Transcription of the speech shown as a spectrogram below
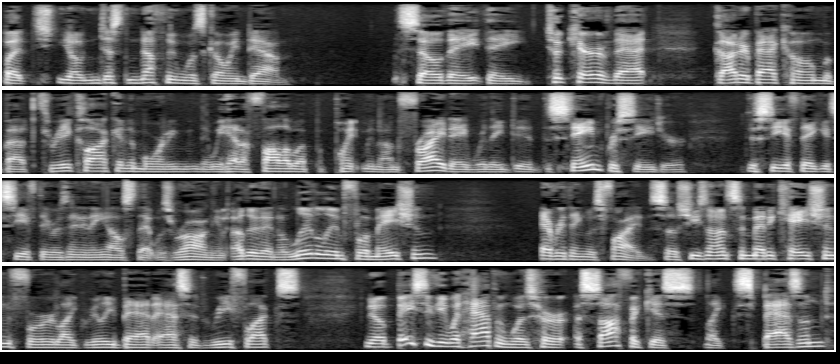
but, you know, just nothing was going down. So they, they took care of that, got her back home about three o'clock in the morning. Then we had a follow up appointment on Friday where they did the same procedure to see if they could see if there was anything else that was wrong. And other than a little inflammation, everything was fine. So she's on some medication for like really bad acid reflux. You know, basically what happened was her esophagus like spasmed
